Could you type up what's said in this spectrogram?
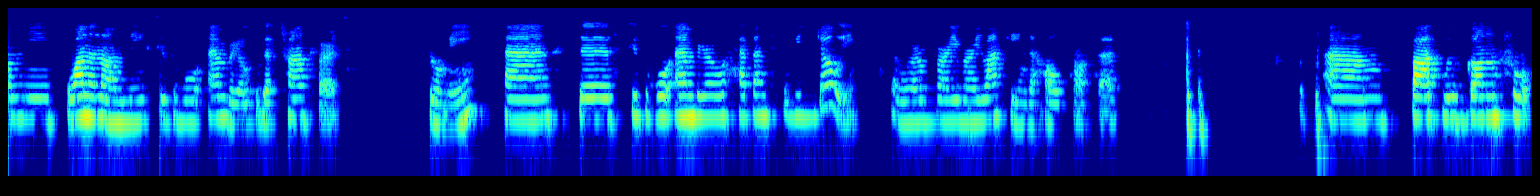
only one and only suitable embryo to get transferred to me. And the suitable embryo happened to be Joey. So we were very, very lucky in the whole process. Um, but we've gone through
